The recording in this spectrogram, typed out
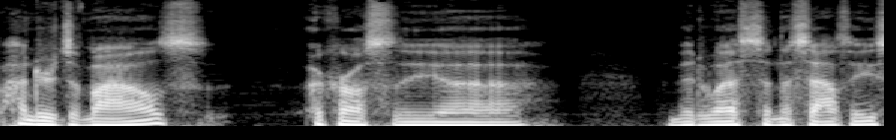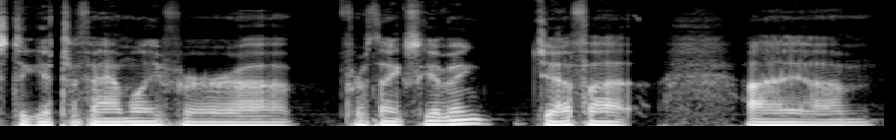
hundreds of miles across the uh, Midwest and the Southeast to get to family for uh, for Thanksgiving. Jeff, I I um,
